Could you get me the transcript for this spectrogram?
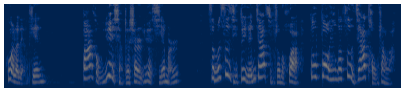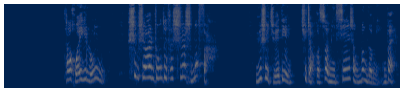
过了两天。八狗越想这事儿越邪门怎么自己对人家诅咒的话都报应到自家头上了？他怀疑龙武是不是暗中对他施了什么法，于是决定去找个算命先生问个明白。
